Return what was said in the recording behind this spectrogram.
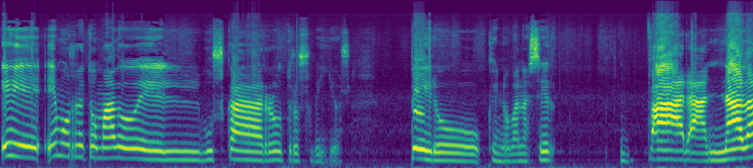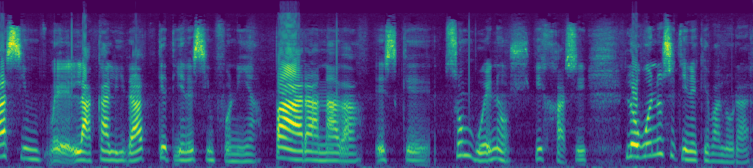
Eh, hemos retomado el buscar otros ovillos, pero que no van a ser para nada sin, eh, la calidad que tiene Sinfonía. Para nada. Es que son buenos, hija, sí. Lo bueno se tiene que valorar.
